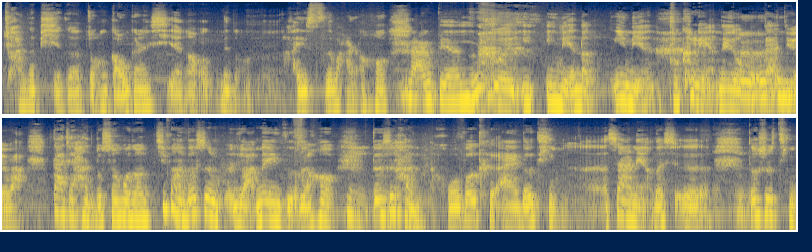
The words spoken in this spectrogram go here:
穿着皮革、装高跟鞋，然后那种黑丝袜，然后 拿个鞭子，对一一脸冷、一脸扑克脸那种感觉吧。大家很多生活中基本上都是软妹子，然后都是很活泼可爱，都挺呃善良的，是都是挺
